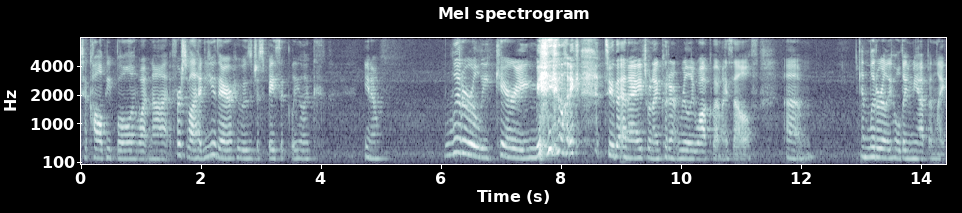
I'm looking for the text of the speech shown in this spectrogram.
to call people and whatnot. First of all, I had you there, who was just basically like, you know, literally carrying me like to the NIH when I couldn't really walk by myself, um, and literally holding me up and like,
